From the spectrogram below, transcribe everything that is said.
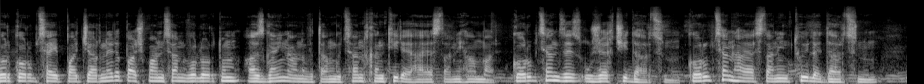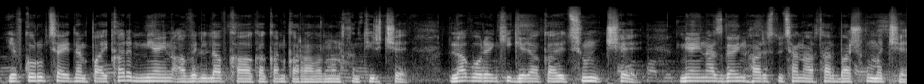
որ կոռուպցիայի պատճառները պաշտպանության ոլորտում ազգային անվտանգության խնդիր է Հայաստանի համար։ Կոռուպցիան ձեզ ուժեղ չի դարձնում։ Կոռուպցիան Հայաստանին թույլ է դարձնում, եւ կոռուպցիայի դեմ պայքարը միայն ավելի լավ քաղաքական կառավարման խնդիր չէ, լավ օրենքի գերակայություն չէ, միայն ազգային հարստության արդար բաշխումը չէ։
